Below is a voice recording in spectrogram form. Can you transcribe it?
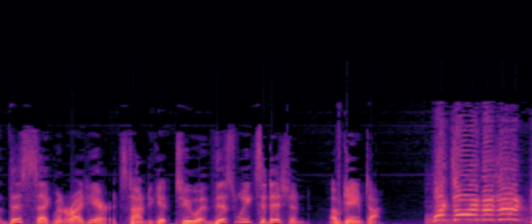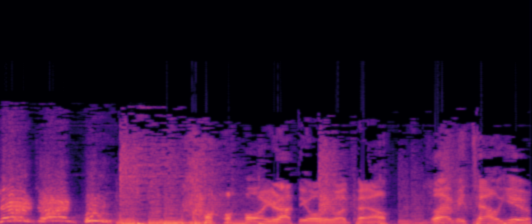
this segment right here. It's time to get to this week's edition of Game Time. What time is it? Game time! Oh, you're not the only one, pal. Let me tell you.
